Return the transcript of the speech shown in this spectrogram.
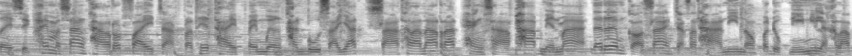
ลยศึกให้มาสร้างทางรถไฟจากประเทศไทยไปเมืองทันบูซายัตสาธารณรัฐแห่งสหภาพเมียนมา ได้เริ่มก่อสร้างจากสถานีหนองประดุกนี้นี่แหละครับ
